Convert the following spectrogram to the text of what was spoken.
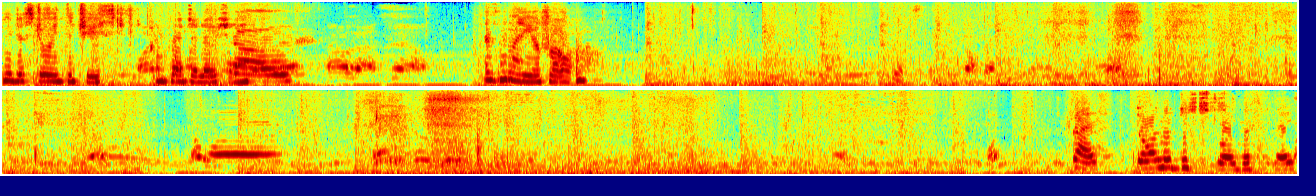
You destroyed the chest. Congratulations. No. It's not your fault. Guys, do you want to destroy this place?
